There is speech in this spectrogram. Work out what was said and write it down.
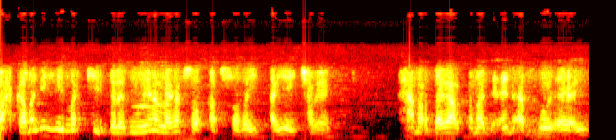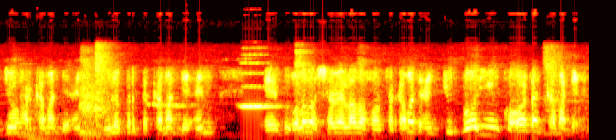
maxkamadihii markii beledweyne laga soo qabsaday ayay jabeen. Xamar dagaal kama dhicin jawhar kama dhicin guulo berde kama dhicin gobollada shabeellada hoose kama dhicin jubbooyinka oo dhan kama dhicin.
